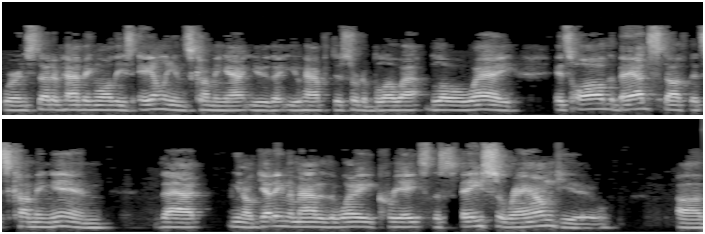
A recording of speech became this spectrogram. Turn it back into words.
where instead of having all these aliens coming at you that you have to sort of blow out, blow away, it's all the bad stuff that's coming in that, you know, getting them out of the way creates the space around you uh,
